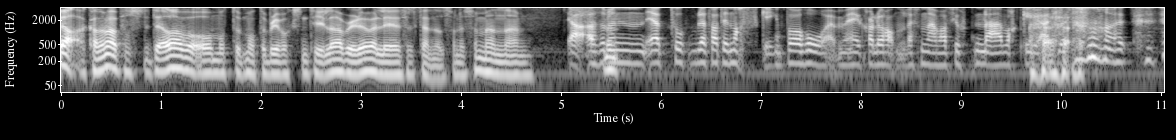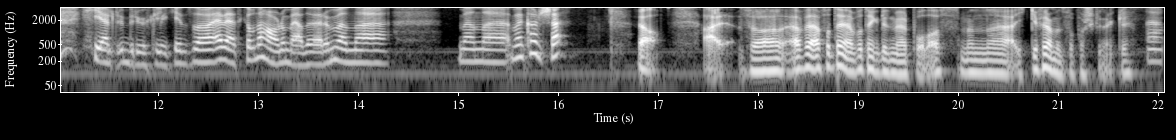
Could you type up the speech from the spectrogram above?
Ja, det kan jo være positivt det, da, å måtte, måtte bli voksen tidlig. Da blir det jo veldig selvstendig og sånn, liksom. Men eh, Ja, altså, men, jeg tok, ble tatt i nasking på HM i Karl Johan liksom, da jeg var 14. Det var ikke greit, liksom. Helt ubrukelig kid. Så jeg vet ikke om det har noe med det å gjøre, men, eh, men, eh, men kanskje. ja. Nei, så jeg, jeg, får tenke, jeg får tenke litt mer på det, ass. Men eh, jeg er ikke fremmed for Porsgrunn, egentlig. Ja.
